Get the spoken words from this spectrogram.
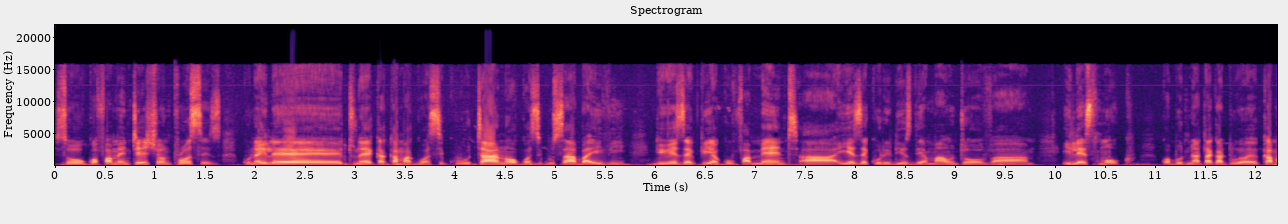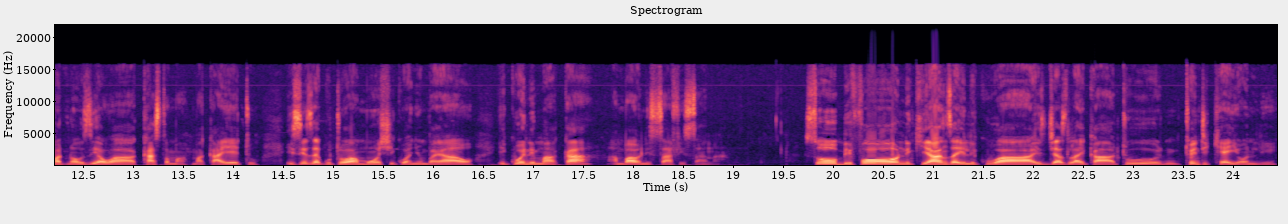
So kwa fermentation process kuna ile tunaweka kama kwa siku tano kwa siku saba hivi ndio iweze pia kuferment uh, iweze kureduce the amount of uh, ile smoke, kwa sababu tunataka tu, kama tunauzia wa customer makaa yetu isiweze kutoa moshi kwa nyumba yao, ikuwe ni makaa ambayo ni safi sana. So before nikianza ilikuwa it's just like uh, two- 20k only,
